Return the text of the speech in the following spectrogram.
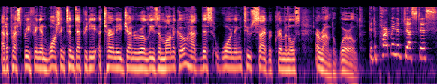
At a press briefing in Washington, Deputy Attorney General Lisa Monaco had this warning to cybercriminals around the world. The Department of Justice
